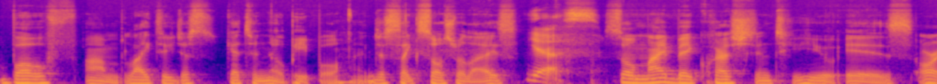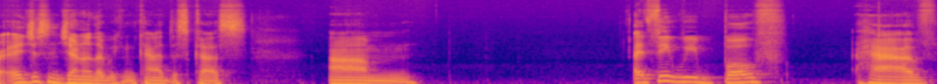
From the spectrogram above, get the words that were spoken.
both um, like to just get to know people and just like socialize. yes. So my big question to you is, or uh, just in general that we can kind of discuss. Um, I think we both have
